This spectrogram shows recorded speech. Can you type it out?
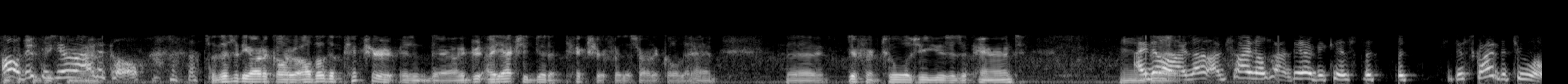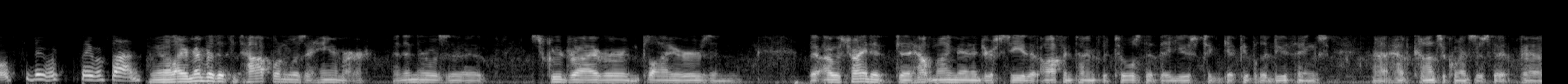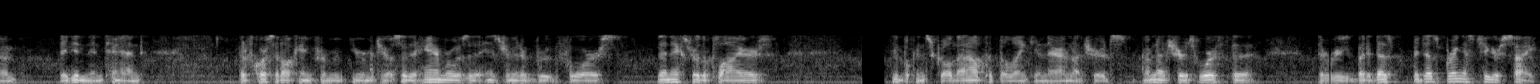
Oh, this is your article. so this is the article, although the picture isn't there. I, I actually did a picture for this article that had the different tools you use as a parent. And, I know, uh, I love. I'm sorry those aren't there because the, the describe the tools. They were they were fun. Well, I remember that the top one was a hammer, and then there was a screwdriver and pliers, and I was trying to, to help my manager see that oftentimes the tools that they use to get people to do things uh, have consequences that um, they didn't intend. But of course, it all came from your material. So the hammer was an instrument of brute force. The next were the pliers. People can scroll down. I'll put the link in there. I'm not sure it's I'm not sure it's worth the the read, but it does it does bring us to your site,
